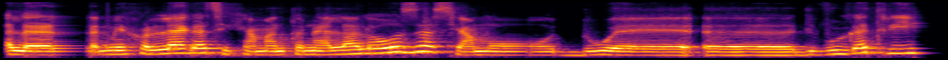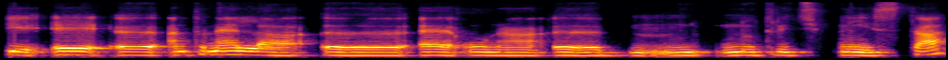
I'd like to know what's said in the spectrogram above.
Allora, la mia collega si chiama Antonella Losa, siamo due eh, divulgatrici e eh, Antonella eh, è una eh, nutrizionista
